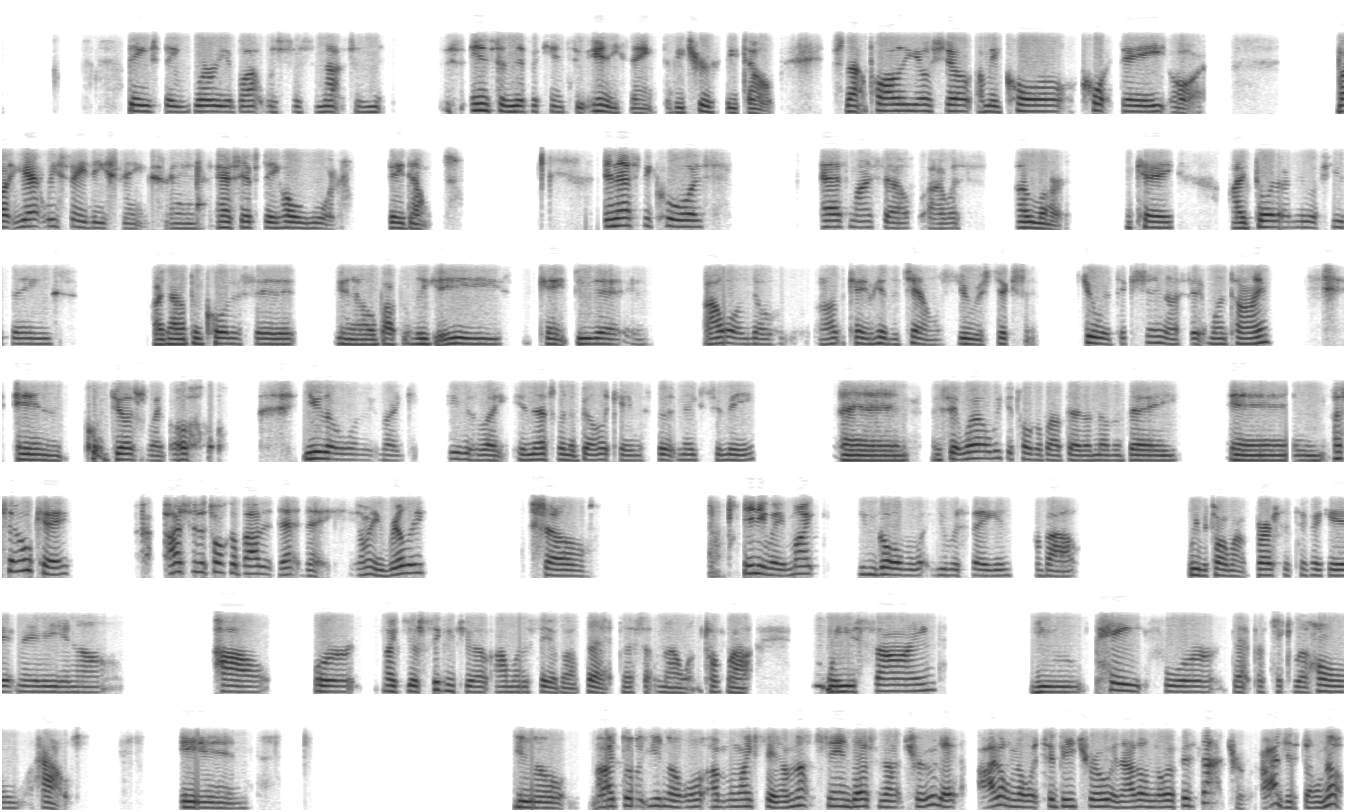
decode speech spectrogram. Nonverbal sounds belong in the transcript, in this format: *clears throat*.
things they worry about, which is not insignificant to anything. To be truth be told, it's not part of your show. I mean, call court date or. But yet we say these things and as if they hold water. They don't. And that's because, as myself, I was unlearned. Okay? I thought I knew a few things. I got up in court and said it, you know, about the legalese. Can't do that. And I want to know. I came here to challenge jurisdiction. Jurisdiction, I said one time. And court judge was like, *laughs* oh, you don't want to, like, he was like, and that's when the Bella came and stood next to me. And I said, well, we could talk about that another day. And I said, okay. I should have talked about it that day. I mean, really? So, anyway, Mike, you can go over what you were saying about. We were talking about birth certificate, maybe, and uh, how, or like your signature. I want to say about that. That's something I want to talk about. When you signed, you paid for that particular home house, and you know, I thought, you know, I'm like said, I'm not saying that's not true. That I don't know it to be true, and I don't know if it's not true. I just don't know.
